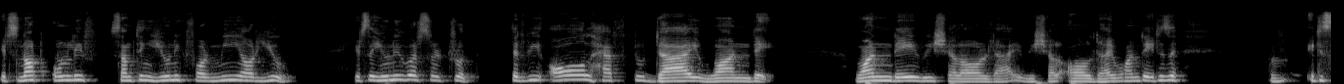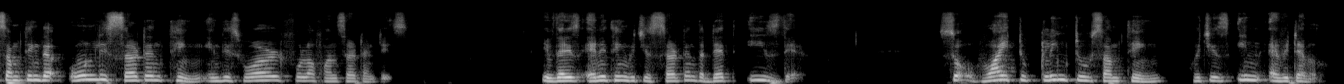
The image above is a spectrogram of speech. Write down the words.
It's not only something unique for me or you, it's a universal truth that we all have to die one day. One day we shall all die. We shall all die one day. It is a it is something the only certain thing in this world full of uncertainties. If there is anything which is certain, the death is there. So why to cling to something which is inevitable?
